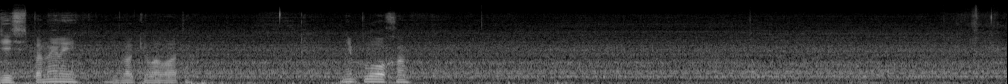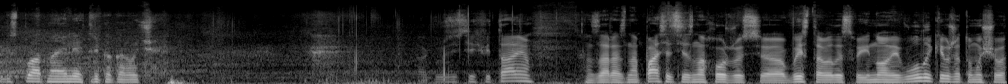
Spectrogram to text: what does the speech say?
10 панелей, 2 кВт. Неплохо. Бесплатная электрика, короче. Так, друзі, всіх вітаю. Зараз на пасіці знаходжусь. Е, Виставили свої нові вулики вже, тому що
